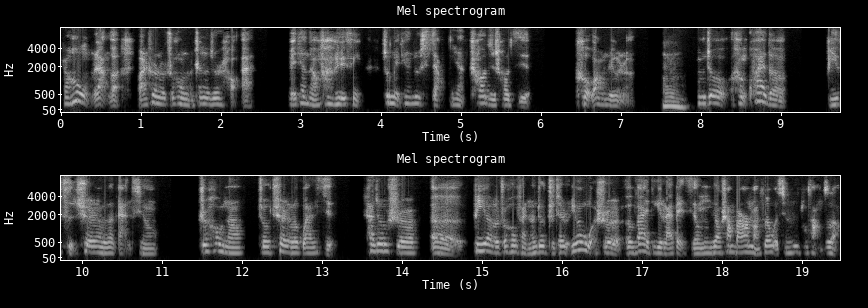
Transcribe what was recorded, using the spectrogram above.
然后我们两个完事儿了之后呢，真的就是好爱，每天都要发微信，就每天就想念，超级超级渴望这个人。嗯，我们就很快的彼此确认了感情，之后呢就确认了关系。他就是呃毕业了之后，反正就直接，因为我是呃外地来北京要上班嘛，所以我其实是租房子的。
